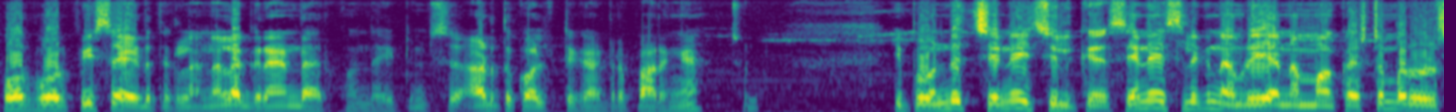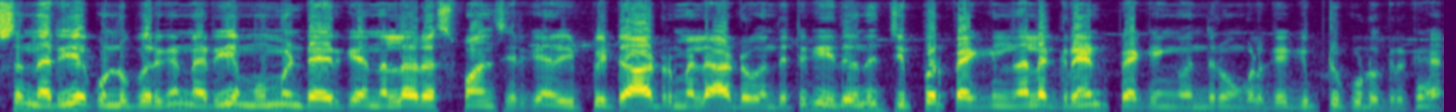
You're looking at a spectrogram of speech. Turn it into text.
ஃபோர் ஃபோர் பீஸாக எடுத்துக்கலாம். நல்லா கிராண்டாக இருக்கும் இந்த ஐட்டம்ஸ் அடுத்த குவாலிட்டி காட்டுற பாருங்கள் சொல்லுங்கள் இப்போ வந்து சென்னை சில்க்கு சென்னை சில்க்கு நிறைய நம்ம கஸ்டமர் வருஷம் நிறைய கொண்டு போயிருக்கேன் நிறைய மூவ்மெண்ட் ஆயிருக்கு நல்ல ரெஸ்பான்ஸ் இருக்கேன் ரிப்பீட் ஆர்டர் மேலே ஆர்டர் வந்துட்டு இது வந்து ஜிப்பர் பேக்கிங் நல்ல கிராண்ட் பேக்கிங் வந்துடும் உங்களுக்கு கிஃப்ட் கொடுக்குறேன்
